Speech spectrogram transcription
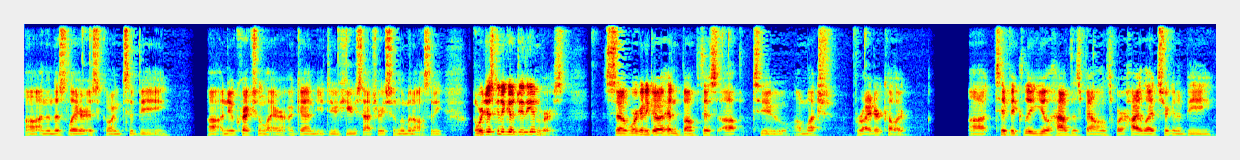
uh, and then this layer is going to be uh, a new correction layer. Again, you do hue, saturation, luminosity. And we're just going to go do the inverse. So we're going to go ahead and bump this up to a much brighter color. Uh, typically, you'll have this balance where highlights are going to be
